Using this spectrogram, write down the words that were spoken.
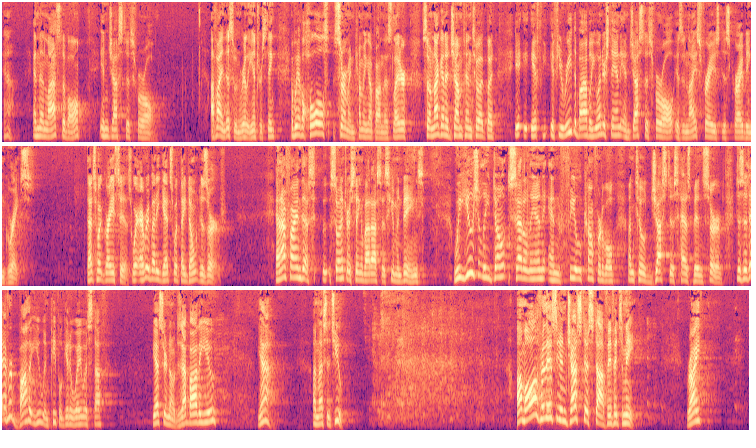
Yeah. And then, last of all, injustice for all. I find this one really interesting. And we have a whole sermon coming up on this later, so I'm not going to jump into it. But if, if you read the Bible, you understand injustice for all is a nice phrase describing grace. That's what grace is, where everybody gets what they don't deserve. And I find this so interesting about us as human beings we usually don't settle in and feel comfortable until justice has been served. Does it ever bother you when people get away with stuff? Yes or no? Does that bother you? Yeah, unless it's you. I'm all for this injustice stuff if it's me, right?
